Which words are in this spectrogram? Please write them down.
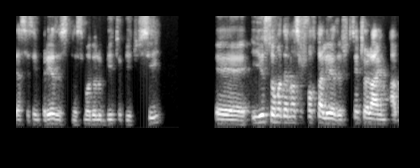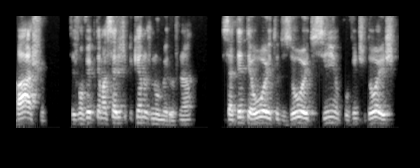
dessas empresas nesse modelo B2B2C. É, e isso é uma das nossas fortalezas. Se a gente olhar abaixo, vocês vão ver que tem uma série de pequenos números, né? 78, 18, 5, 22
